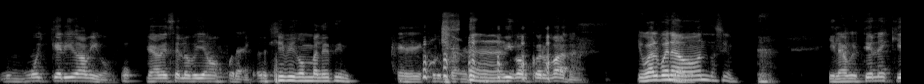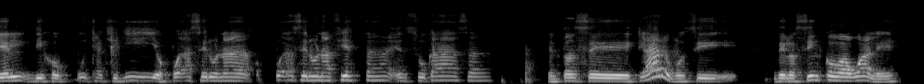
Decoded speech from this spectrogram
un muy querido amigo, que a veces lo veíamos por ahí. El hippie con maletín. Eh, justamente, y con corbata. Igual buena Claro. onda, sí. Y la cuestión es que él dijo, pucha chiquillos, ¿puedo hacer una, puedo hacer una fiesta en su casa? Entonces, claro, pues si de los cinco baguales,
